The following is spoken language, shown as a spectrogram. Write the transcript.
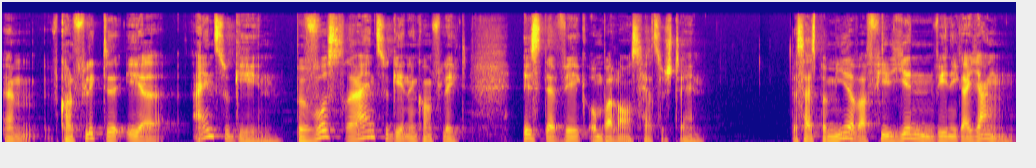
ähm, Konflikte eher einzugehen, bewusst reinzugehen in Konflikt, ist der Weg, um Balance herzustellen. Das heißt, bei mir war viel Yin, weniger Yang,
